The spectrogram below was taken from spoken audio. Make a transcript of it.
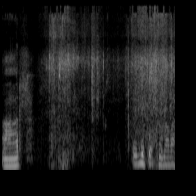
আর বাবা।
